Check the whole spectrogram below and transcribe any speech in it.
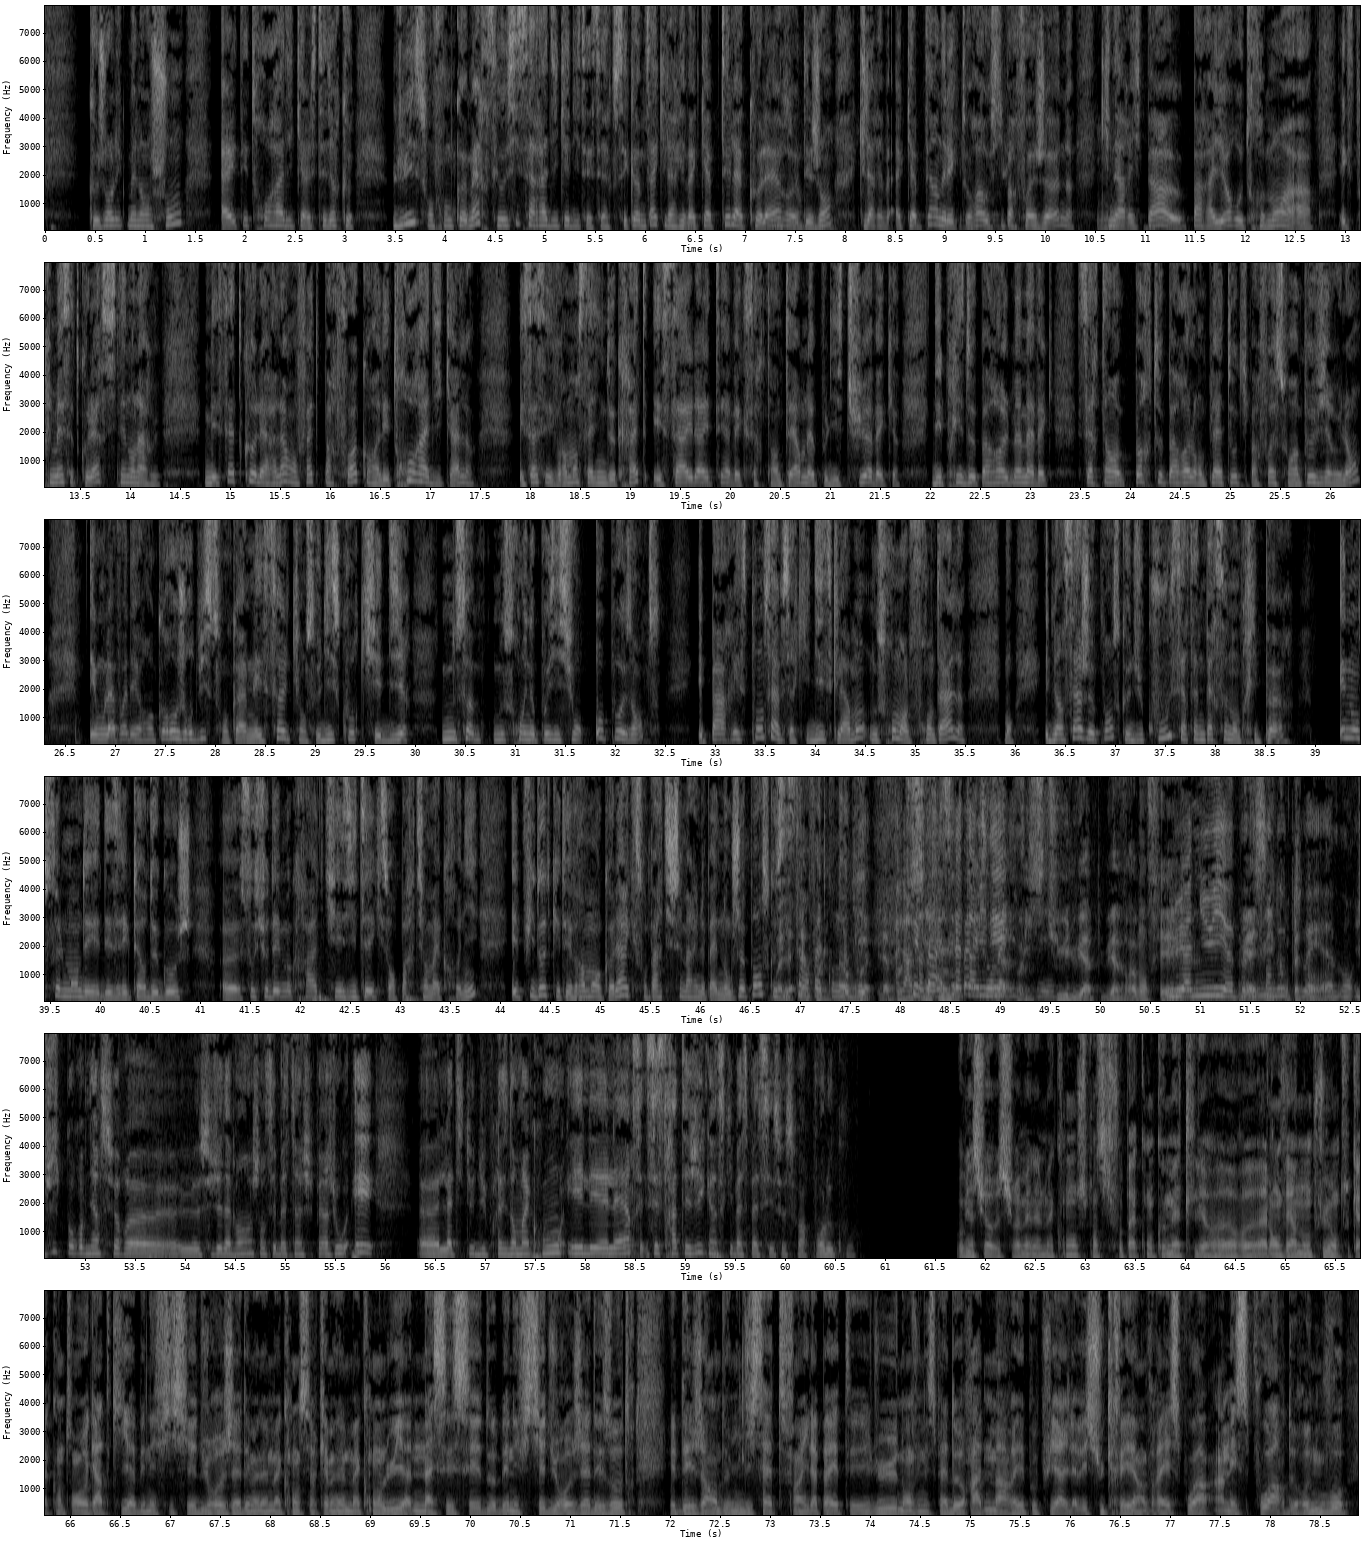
que Jean-Luc Mélenchon a été trop radical. C'est-à-dire que lui, son front de commerce, c'est aussi sa radicalité. C'est-à-dire que c'est comme ça qu'il arrive à capter la colère euh, des gens, qu'il arrive à capter un électorat aussi parfois jeune, qui n'arrive pas euh, par ailleurs autrement à, exprimer cette colère si ce n'est dans la rue. Mais cette colère-là, en fait, parfois, quand elle est trop radicale, et ça c'est vraiment sa ligne de crête, et ça a été avec certains termes, la police tue, avec des prises de parole, même avec certains porte-parole en plateau qui parfois sont un peu virulents. Et on la voit d'ailleurs encore aujourd'hui, ce sont quand même les seuls qui ont ce discours qui est de dire nous, sommes, nous serons une opposition opposante et pas responsable. C'est-à-dire qu'ils disent clairement, nous serons dans le frontal. Bon, et eh bien ça, je pense que du coup, certaines personnes ont pris peur. Et non seulement des, électeurs de gauche, euh, sociodémocrates qui hésitaient, qui sont partis en Macronie, et puis d'autres qui étaient vraiment en colère et qui sont partis chez Marine Le Pen. Donc je pense que c'est ça en fait qu'on a oublié. La, police, tue lui a, lui a vraiment fait. Lui a nuit, euh, sans doute. Euh, bon, juste pour revenir sur le sujet d'avant, Jean-Sébastien Superjou et euh, l'attitude du président Macron et les LR. C'est stratégique hein, ce qui va se passer ce soir, pour le coup. Oui, bien sûr, sur Emmanuel Macron, je pense qu'il ne faut pas qu'on commette l'erreur euh, à l'envers non plus. En tout cas, quand on regarde qui a bénéficié du rejet d'Emmanuel Macron, c'est-à-dire qu'Emmanuel Macron, lui, n'a cessé de bénéficier du rejet des autres. Et déjà en 2017, enfin, il n'a pas été élu dans une espèce de raz-de-marée populaire. Il avait su créer un vrai espoir, un espoir de renouveau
